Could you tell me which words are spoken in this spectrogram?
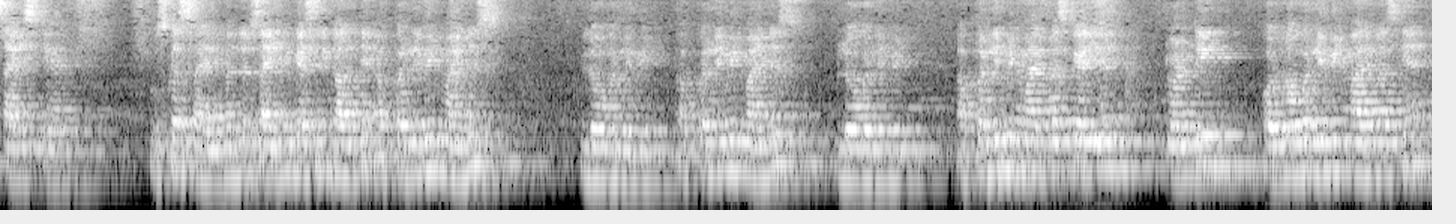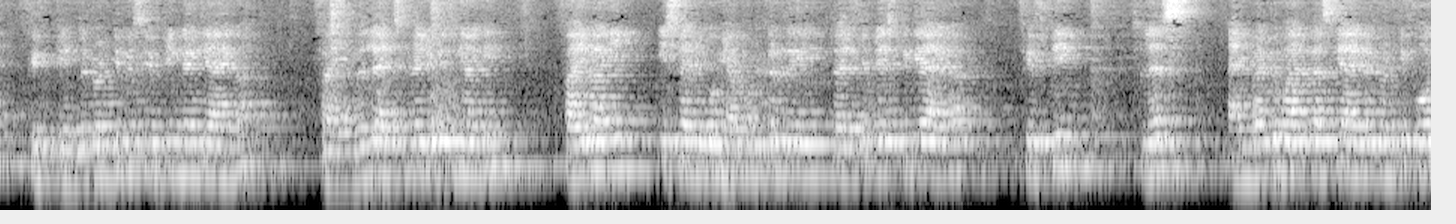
साइज़ क्या है? उसका साइज़ मतलब साइज़ में कैसे निकालते हैं? Upper limit minus lower limit upper limit minus lower limit upper limit हमारे पास क्या है? ट्वेंटी और लोअर लिमिट हमारे पास क्या है? फिफ्टीन तो ट्वेंटी में से फिफ्टीन का क्या आएगा? फाइव मतलब एच की वैल्यू कितनी आ गई? फाइव आ गई. इस वैल्यू को हम यहाँ पुट कर देंगे तो एच के प्लेस पे क्या आएगा? Fifteen plus N by two हमारे पास क्या आएगा? ट्वेंटी फोर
